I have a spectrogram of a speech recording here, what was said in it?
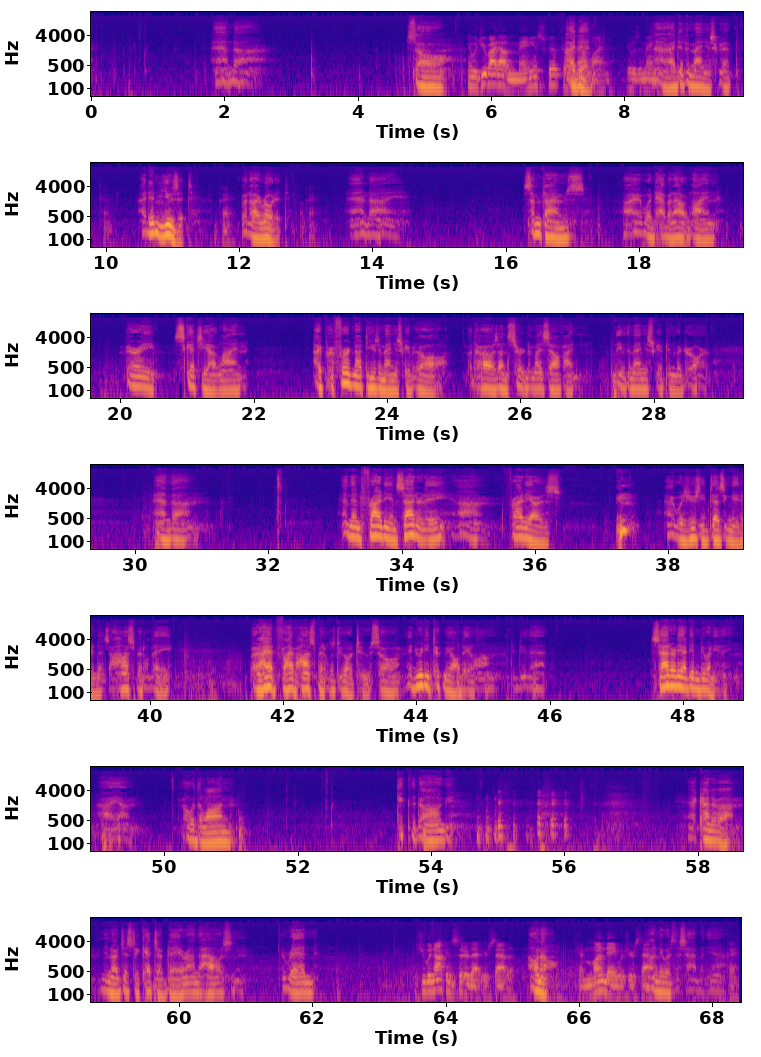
And uh, so. And would you write out a manuscript or I an did. outline? It was a No, manuscript. I did a manuscript. Okay. I didn't use it, Okay. but I wrote it. Okay. And I sometimes I would have an outline, very sketchy outline. I preferred not to use a manuscript at all, but if I was uncertain of myself, I'd leave the manuscript in my drawer. And um, and then Friday and Saturday, uh, Friday I was I was usually designated as a hospital day. But I had five hospitals to go to, so it really took me all day long to do that. Saturday, I didn't do anything. I um, mowed the lawn, kicked the dog. kind of a, you know, just a catch-up day around the house and read. But you would not consider that your Sabbath. Oh no, Okay. Monday was your Sabbath. Monday was the Sabbath. Yeah. Okay.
